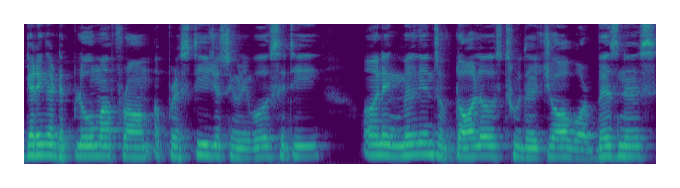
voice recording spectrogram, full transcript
getting a diploma from a prestigious university, earning millions of dollars through their job or business,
